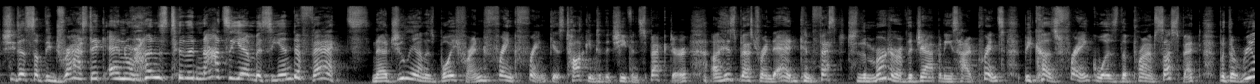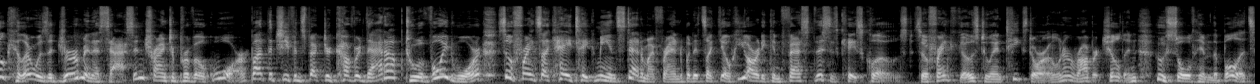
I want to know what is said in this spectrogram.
she does something drastic and runs to the Nazi embassy and defects. Now, Juliana's boyfriend, Frank Frink, is talking to the chief inspector. Uh, his best friend Ed confessed to the murder of the Japanese high prince because Frank was the prime suspect, but the real killer was a German assassin trying to provoke war. But the chief inspector covered that up to avoid war, so Frank's like, hey, take me instead, of my friend, but it's like, yo, he already confessed, this is case closed. So Frank goes to antique store owner Robert Childan, who sold him the bullets,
